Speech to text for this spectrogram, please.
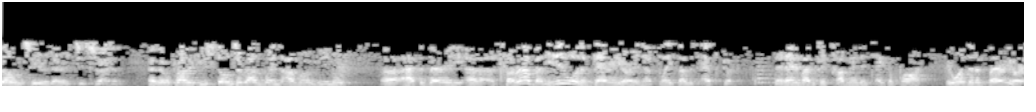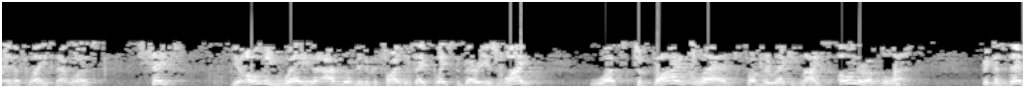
stones here and there in Israel, and there were probably a few stones around when Avram Avinu uh, had to bury uh, Sarah, but he didn't want to bury her in a place that was hefker, that anybody could come in and take apart. He wanted to bury her in a place that was safe. The only way that Abraham Avinu could find a safe place to bury his wife was to buy land from the recognized owner of the land. Because then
